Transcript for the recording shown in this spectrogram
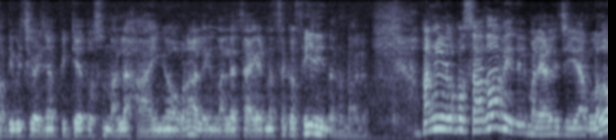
മദ്യപിച്ച് കഴിഞ്ഞാൽ പിറ്റേ ദിവസം നല്ല ഹാങ് ഓവർ അല്ലെങ്കിൽ നല്ല ടയേർഡ്നെസ് ഒക്കെ ഫീൽ ചെയ്യുന്നുണ്ടാവല്ലോ. അങ്ങനെയുള്ളപ്പോൾ സാധാരണ രീതിയിൽ മലയാളി ചെയ്യാറുള്ളത്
